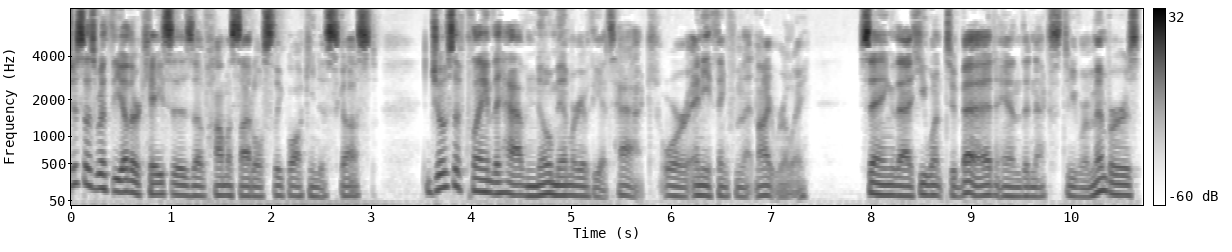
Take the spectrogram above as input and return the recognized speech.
Just as with the other cases of homicidal sleepwalking discussed, Joseph claimed to have no memory of the attack, or anything from that night really saying that he went to bed and the next he remembers,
